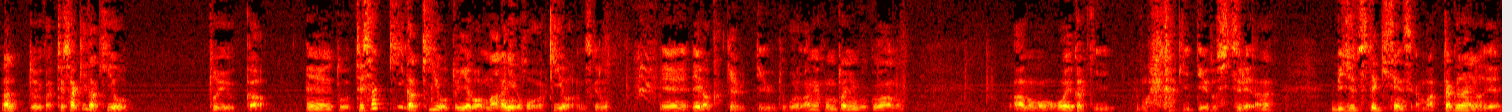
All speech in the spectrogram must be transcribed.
なんというか手先が器用というか、えっ、と、手先が器用といえば、まあ兄の方が器用なんですけど、えー絵が描けるっていうところがね、本当に僕はあの、あの、お絵描き、お絵描きっていうと失礼だな。美術的センスが全くないので、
